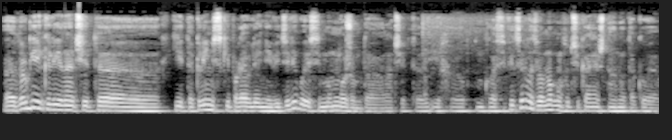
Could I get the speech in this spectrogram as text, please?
Э, другие значит, э, какие-то клинические проявления витилиго, если мы можем да, значит, их классифицировать, во многом случае, конечно, оно такое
